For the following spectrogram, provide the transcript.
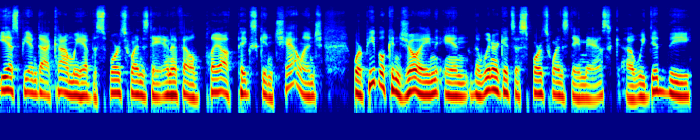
ESPN.com, we have the Sports Wednesday NFL Playoff Pigskin Challenge, where people can join, and the winner gets a Sports Wednesday mask. Uh, we did the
